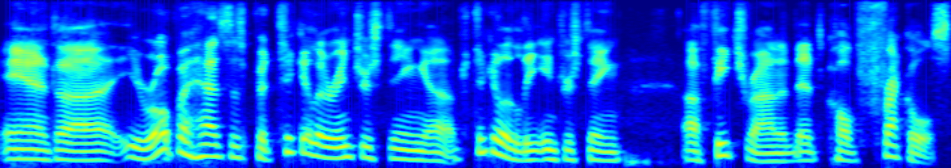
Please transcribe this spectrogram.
and uh, Europa has this particular interesting, uh, particularly interesting uh, feature on it that's called freckles.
